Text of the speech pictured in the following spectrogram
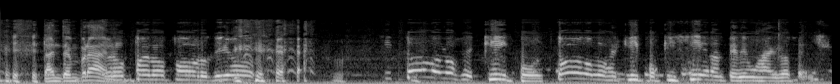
Tan temprano. Pero, pero por Dios, si todos los equipos, todos los equipos quisieran tener un Jairo Asensio,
